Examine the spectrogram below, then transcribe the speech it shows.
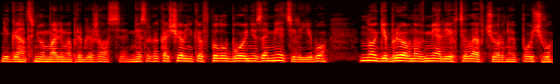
Гигант неумолимо приближался. Несколько кочевников в полубой не заметили его. Ноги бревна вмяли их тела в черную почву.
